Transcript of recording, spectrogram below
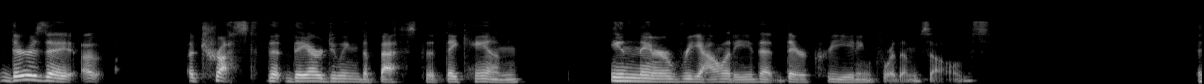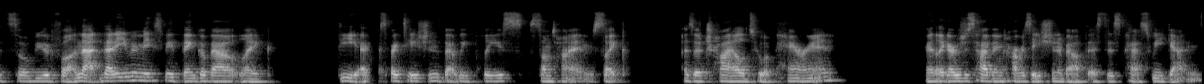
there is a, a a trust that they are doing the best that they can in their reality that they're creating for themselves. That's so beautiful. And that that even makes me think about like the expectations that we place sometimes like as a child to a parent right like i was just having a conversation about this this past weekend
